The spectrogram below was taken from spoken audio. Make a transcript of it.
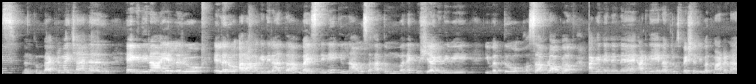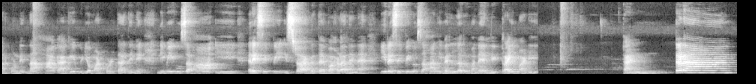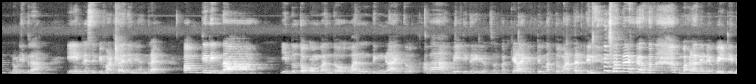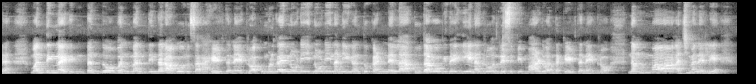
Friends welcome back to my channel ಹೇಗಿದ್ದೀರಾ? ಎಲ್ಲರೂ ಎಲ್ಲರೂ ಆರಾಮಾಗಿದ್ದೀರಾ ಅಂತ ಬಯಸ್ತೀನಿ. ಇಲ್ಲಿ ನಾವು ಸಹ ತುಂಬಾ ಖುಷಿಯಾಗಿದ್ದೀವಿ. ಇವತ್ತು ಹೊಸ ಬ್ಲಾಗ್ ಹಾಗೆ ನೆನ್ನೆ ಅಡುಗೆ ಏನಾದರೂ ಸ್ಪೆಷಲ್ ಇವತ್ತು ಮಾಡೋಣ ಅಂದ್ಕೊಂಡಿದ್ನ ಹಾಗಾಗಿ ವಿಡಿಯೋ ಮಾಡ್ಕೊಳ್ತಾ ಇದ್ದೀನಿ. ನಿಮಗೂ ಸಹ ಈ ರೆಸಿಪಿ ಇಷ್ಟ ಆಗುತ್ತೆ ಬಹಳ ನೆನೆ ಈ ರೆಸಿಪಿನೂ ಸಹ ನೀವೆಲ್ಲರೂ ಮನೆಯಲ್ಲಿ ಟ್ರೈ ಮಾಡಿ. ಟಡಾನ್ ನೋಡಿದ್ರಾ ಏನು ರೆಸಿಪಿ ಮಾಡ್ತಾ ಇದ್ದೀನಿ ಅಂದರೆ ಪಂಪ್ಕಿನಿಂದ ಇದು ತೊಗೊಂಬಂದು ಒಂದು ತಿಂಗಳಾಯಿತು. ಅದಾ ವೆಯ್ಟ್ ಇದೆ ಇರಿ, ಒಂದು ಸ್ವಲ್ಪ ಕೆಳಗಿಟ್ಟು ಮತ್ತು ಮಾತಾಡ್ತೀನಿ ಜೊತೆ. ಬಹಳನೇ ವೆಯ್ಟ್ ಇದೆ. ಒಂದು ತಿಂಗಳಾಯ್ತು ಇದನ್ನ ತಂದು, ಒಂದು ಮಂತಿಂದ ರಾಘವರು ಸಹ ಹೇಳ್ತಾನೆ ಇದ್ರು. ಆ ಕುಂಬಳಕಾಯಿ ನೋಡಿ ನೋಡಿ ನನಗಂತೂ ಕಣ್ಣೆಲ್ಲ ತೂತಾಗೋಗಿದೆ. ಏನಾದರೂ ಒಂದು ರೆಸಿಪಿ ಮಾಡು ಅಂತ ಕೇಳ್ತಾನೆ ಇದ್ರು. ನಮ್ಮ ಅಜ್ಜಿ ಮನೆಯಲ್ಲಿ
